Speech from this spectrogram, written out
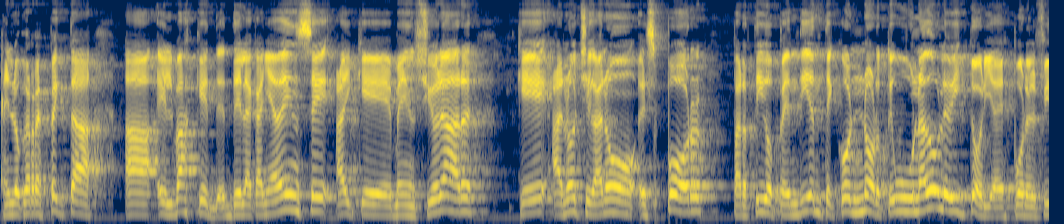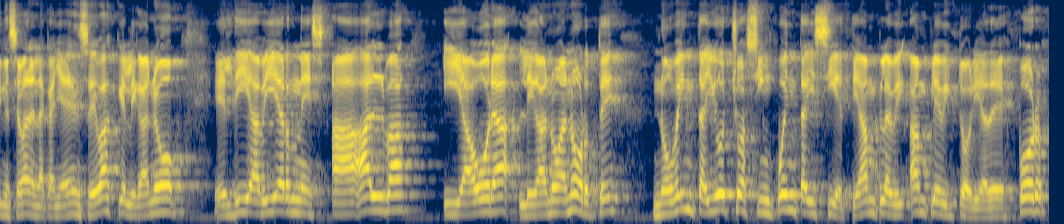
En lo que respecta a el básquet de la Cañadense, hay que mencionar que anoche ganó Sport, partido pendiente con Norte. Hubo una doble victoria de Sport el fin de semana en la Cañadense de básquet. Le ganó el día viernes a Alba y ahora le ganó a Norte 98 a 57. Amplia, amplia victoria de Sport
